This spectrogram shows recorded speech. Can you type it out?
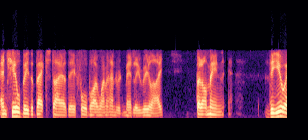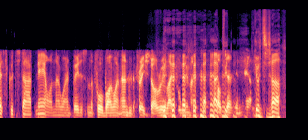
and she'll be the backstay of their four x one hundred medley relay. But I mean, the US could start now, and they won't beat us in the four x one hundred freestyle relay for women. I'll tell you now. Good stuff.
